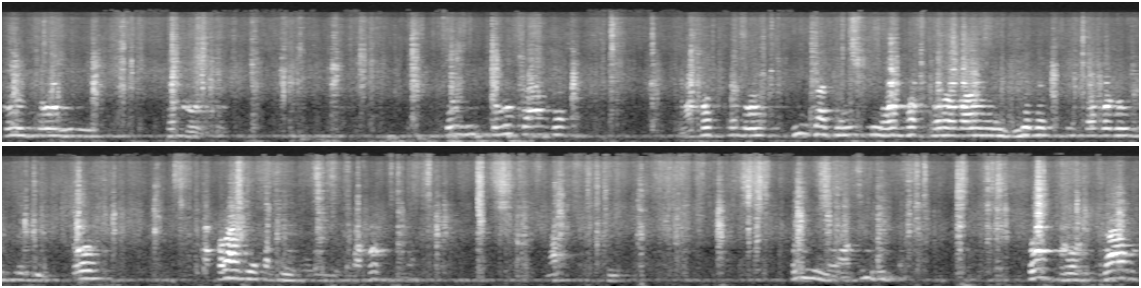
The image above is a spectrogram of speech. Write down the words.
kulturní překultu. Chtěl bych to ukázat na potřebu výdatnějšího podporování vědeckých oborů vysokých škol a právě taky hlediska hospoda. Na plně a fyzika. To pro zdrav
